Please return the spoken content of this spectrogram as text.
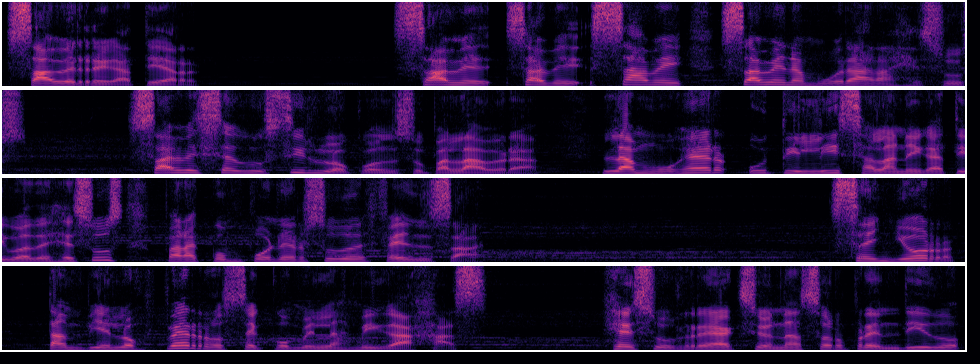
Sabe regatear, sabe, sabe, sabe, sabe enamorar a Jesús, sabe seducirlo con su palabra. La mujer utiliza la negativa de Jesús para componer su defensa. Señor, también los perros se comen las migajas. Jesús reacciona sorprendido,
